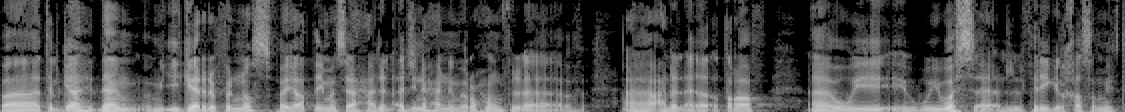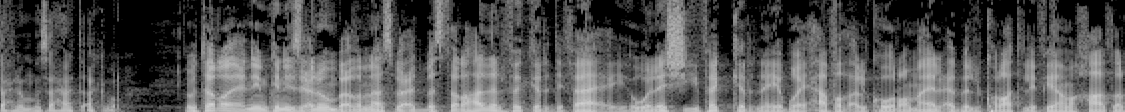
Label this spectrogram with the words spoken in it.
فتلقاه دائم يقرب في النص فيعطي مساحة للأجنحة إنهم يروحون في آه، على الأطراف آه، وي- ويوسع الفريق الخصم يفتح لهم مساحات أكبر. وترى يعني يمكن يزعلون بعض الناس بعد بس ترى هذا الفكر دفاعي. هو ليش يفكر انه يبغى يحافظ على الكورة وما يلعب الكرات اللي فيها مخاطر؟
